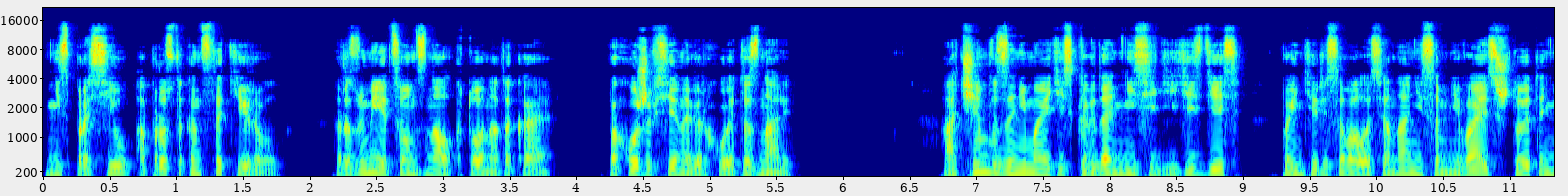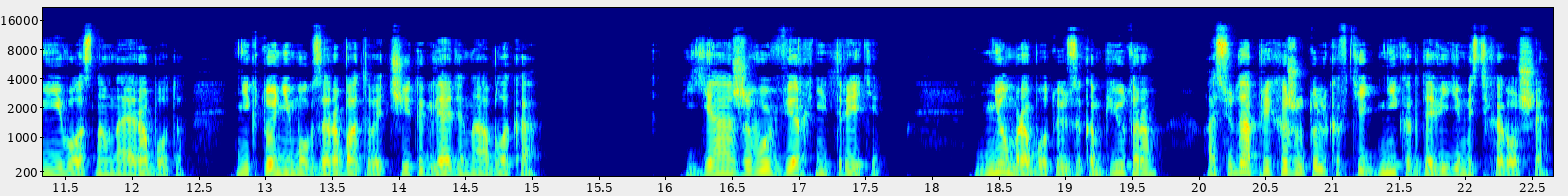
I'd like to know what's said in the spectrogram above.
Не спросил, а просто констатировал. Разумеется, он знал, кто она такая. Похоже, все наверху это знали. «А чем вы занимаетесь, когда не сидите здесь?» – поинтересовалась она, не сомневаясь, что это не его основная работа. Никто не мог зарабатывать читы, глядя на облака. «Я живу в верхней трети. Днем работаю за компьютером, а сюда прихожу только в те дни, когда видимость хорошая.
